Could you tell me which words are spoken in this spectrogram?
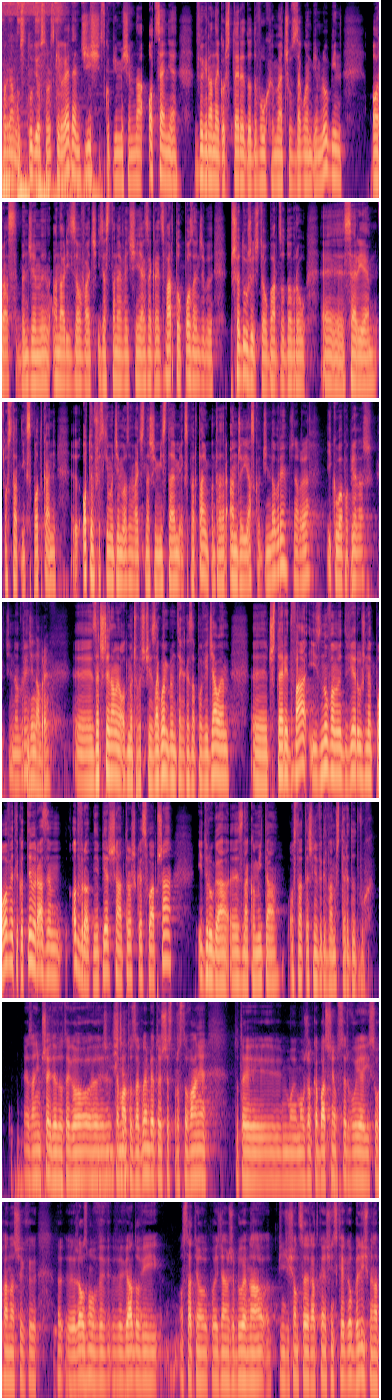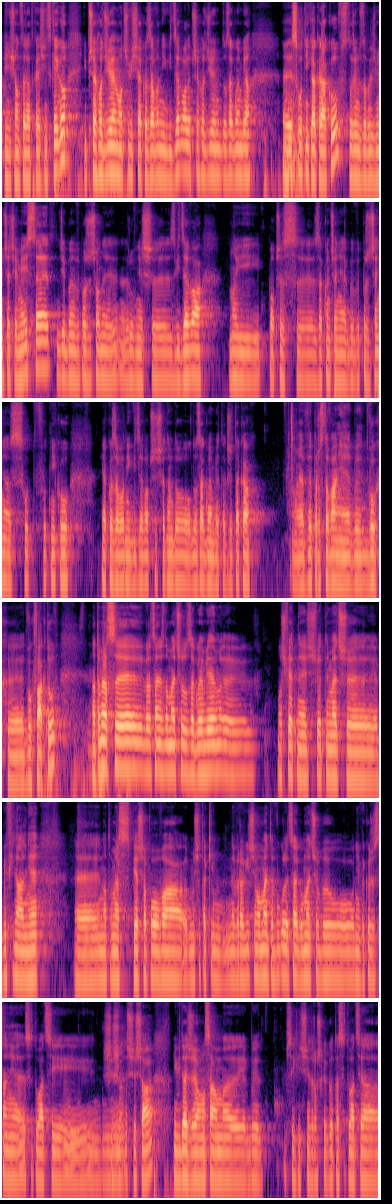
programu Studio Solskiego 1. Dziś skupimy się na ocenie wygranego 4 do 2 meczu z Zagłębiem Lubin oraz będziemy analizować i zastanawiać się, jak zagrać z Wartą Poznań, żeby przedłużyć tą bardzo dobrą e, serię ostatnich spotkań. O tym wszystkim będziemy rozmawiać z naszymi stałymi ekspertami. Pan trener Andrzej Jasko, dzień dobry. Dzień dobry. I Kuba Popielarz, dzień dobry. Dzień dobry. E, zaczynamy od meczu oczywiście Zagłębiem, tak jak zapowiedziałem. 4-2 e, i znów mamy dwie różne połowy, tylko tym razem odwrotnie. Pierwsza troszkę słabsza i druga znakomita. Ostatecznie wygrywam 4 do 2. Ja zanim przejdę do tego Oczywiście. tematu Zagłębia, to jeszcze sprostowanie. Tutaj moja małżonka bacznie obserwuje i słucha naszych rozmów, wywiadów i Ostatnio powiedziałem, że byłem na 50 Radka Jasińskiego, byliśmy na 50 Radka Jasińskiego i przechodziłem oczywiście jako zawodnik Widzewa, ale przechodziłem do Zagłębia Słutnika Kraków, z którym zdobyliśmy trzecie miejsce, gdzie byłem wypożyczony również z Widzewa, no i poprzez zakończenie jakby wypożyczenia z Słutniku jako zawodnik Widzewa przyszedłem do, do Zagłębia, także taka wyprostowanie jakby dwóch, dwóch faktów. Natomiast e, wracając do meczu z Zagłębiem, e, no świetny, świetny mecz e, jakby finalnie. Natomiast pierwsza połowa, myślę, takim newralgicznym momentem w ogóle całego meczu było niewykorzystanie sytuacji Szysza. Szysza. I widać, że on sam jakby psychicznie troszkę go ta sytuacja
